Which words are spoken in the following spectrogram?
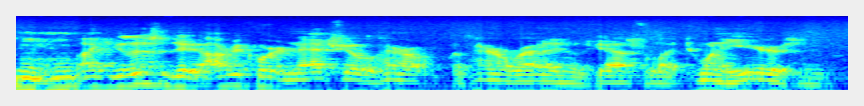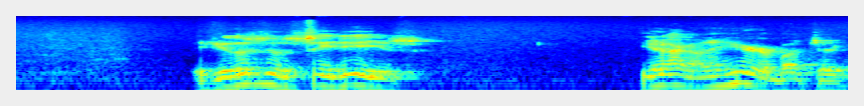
Mhm. Like you listen to, I recorded in Nashville with Harold, with Harold Riley and those guys for like 20 years, and if you listen to the CDs, you're not going to hear a bunch of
